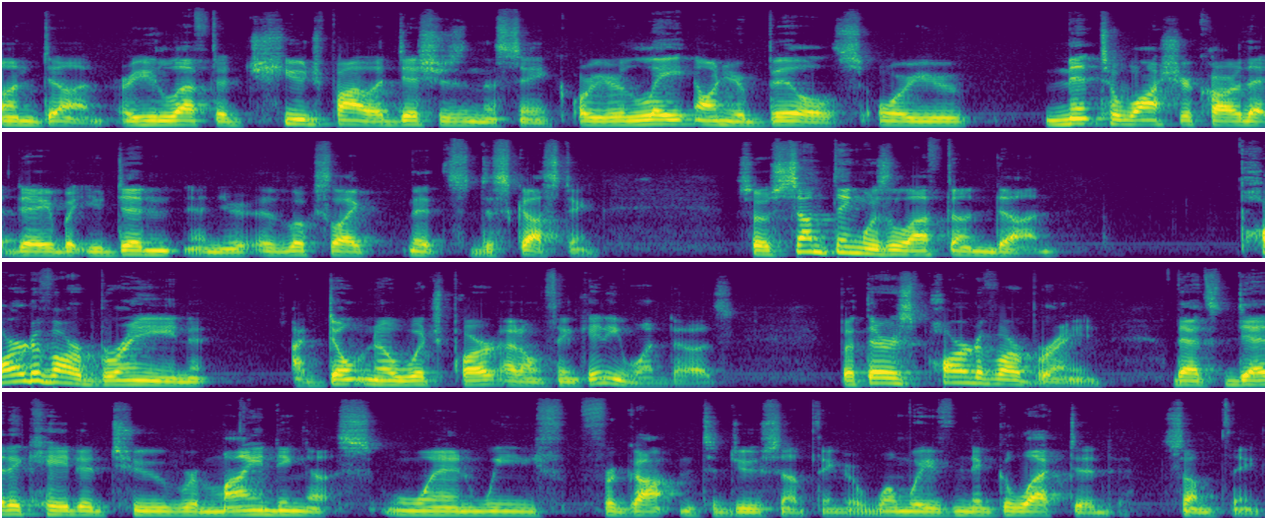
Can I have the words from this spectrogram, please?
undone, or you left a huge pile of dishes in the sink, or you're late on your bills, or you meant to wash your car that day but you didn't, and it looks like it's disgusting. So something was left undone. Part of our brain, I don't know which part, I don't think anyone does, but there's part of our brain that's dedicated to reminding us when we've forgotten to do something or when we've neglected something.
